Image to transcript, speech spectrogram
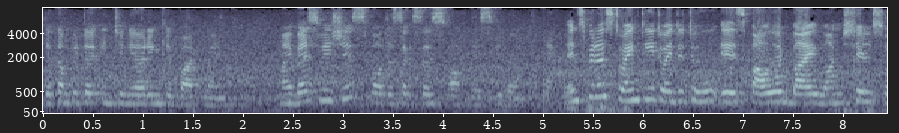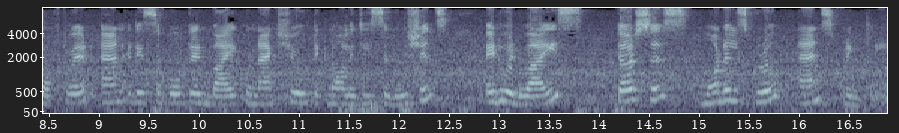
the computer engineering department. My best wishes for the success of this event. Inspirus 2022 is powered by OneShield software and it is supported by Conaxio Technology Solutions, EduAdvice, Tersus, Models Group and Sprinkly.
